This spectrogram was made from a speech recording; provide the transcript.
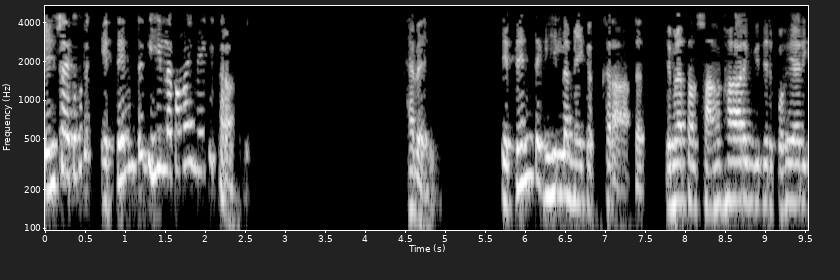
ඒ නිසා එතකොට එතෙන්ට ගිහිල්ලා තමයි මේක කරන්නේ. හැබැයි එතෙන්ට ගිහිල්ලා මේක කරාට එහෙම නැත්නම් සංහාරික විදිහට කොහේ හරි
